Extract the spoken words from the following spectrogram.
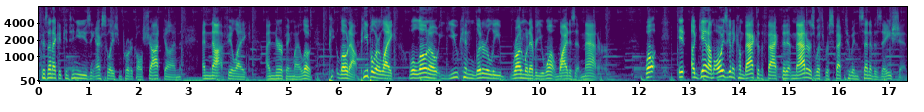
because then I could continue using escalation protocol shotgun and not feel like I'm nerfing my load P- loadout. People are like, well, Lono, you can literally run whatever you want. Why does it matter? Well, it again, I'm always going to come back to the fact that it matters with respect to incentivization.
